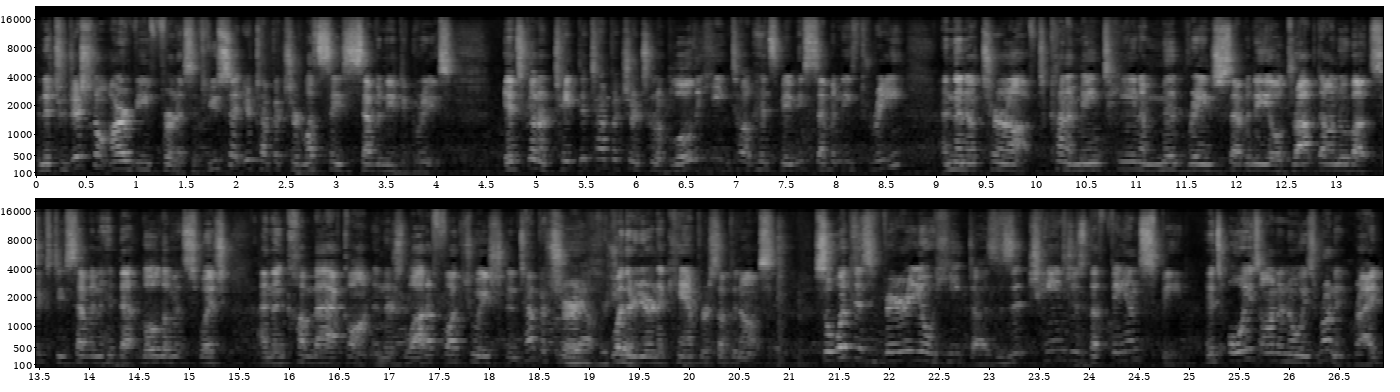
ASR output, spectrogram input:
In a traditional RV furnace, if you set your temperature, let's say 70 degrees, it's going to take the temperature, it's going to blow the heat until it hits maybe 73, and then it'll turn off to kind of maintain a mid-range 70. It'll drop down to about 67, hit that low limit switch, and then come back on. And there's a lot of fluctuation in temperature, yeah, sure. whether you're in a camp or something else. So what this VarioHeat does is it changes the fan speed. It's always on and always running, right?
